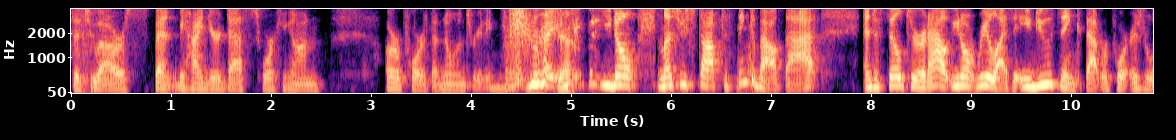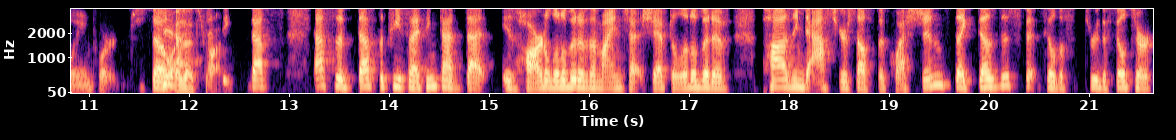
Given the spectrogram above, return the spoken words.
the two hours spent behind your desk working on a report that no one's reading, right? Yeah. But you don't, unless you stop to think about that and to filter it out, you don't realize it. You do think that report is really important. So yeah, that's right. That's that's the that's the piece that I think that that is hard. A little bit of the mindset shift, a little bit of pausing to ask yourself the questions like, does this fit fill the, through the filter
